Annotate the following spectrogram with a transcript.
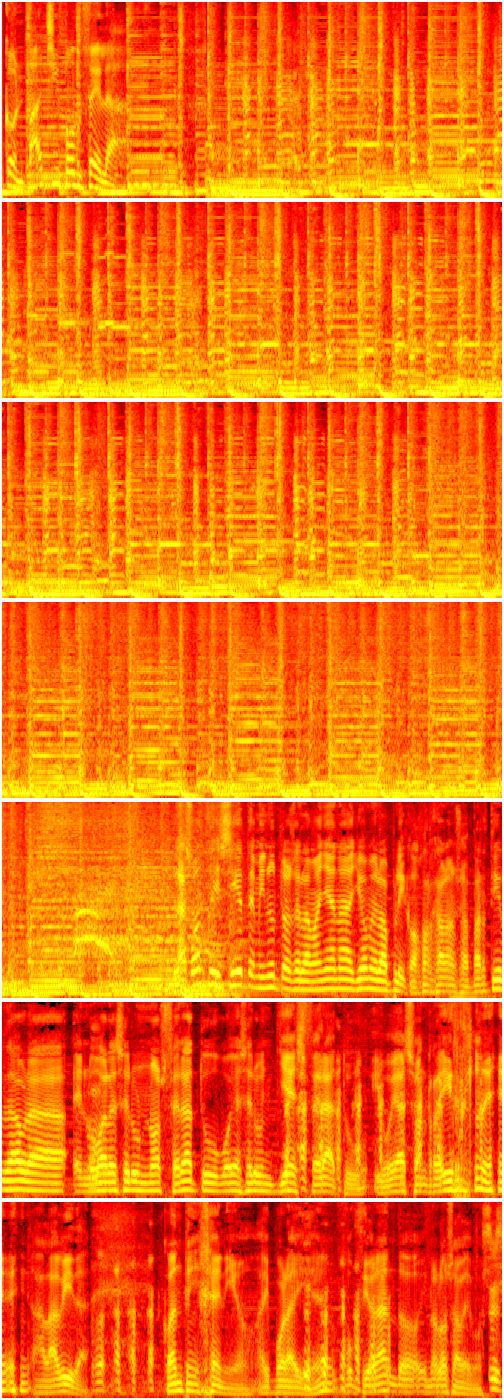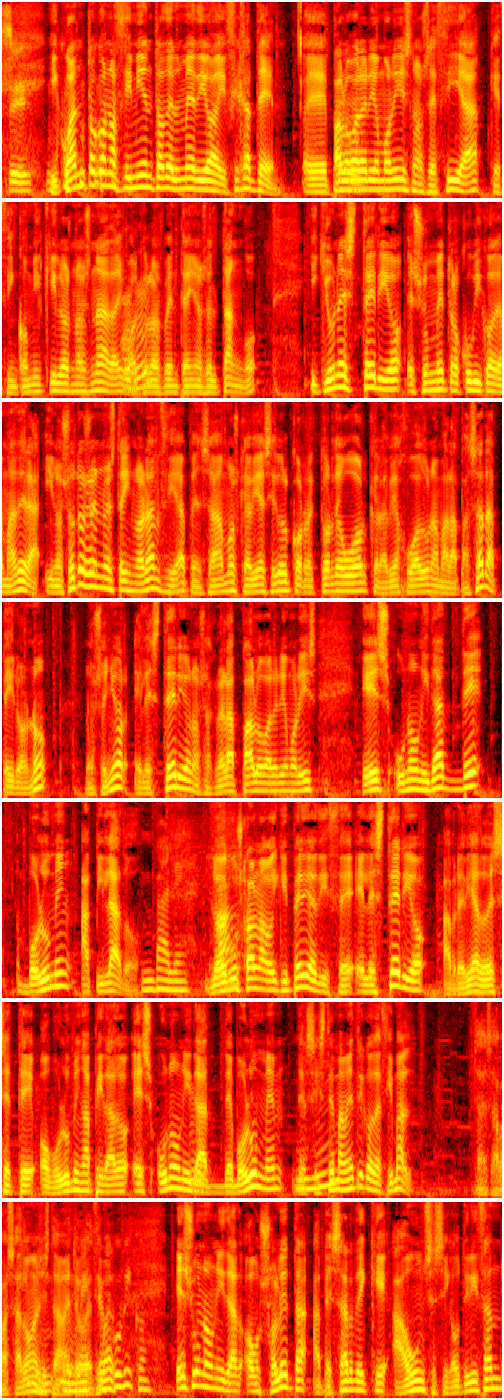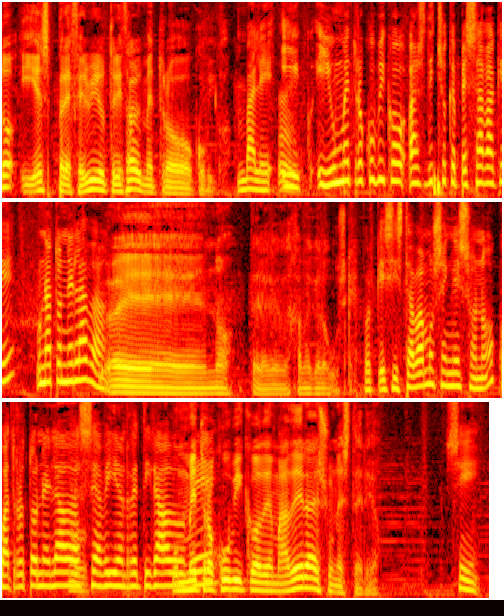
con Pachi Poncela. 11 y 7 minutos de la mañana yo me lo aplico, Jorge Alonso. A partir de ahora, en lugar de ser un Nosferatu, voy a ser un Yesferatu y voy a sonreírle a la vida. Cuánto ingenio hay por ahí, ¿eh? funcionando y no lo sabemos. Sí, sí. Y cuánto conocimiento del medio hay. Fíjate, eh, Pablo Valerio Morís nos decía que 5.000 kilos no es nada, igual que los 20 años del tango y que un estéreo es un metro cúbico de madera. Y nosotros en nuestra ignorancia pensábamos que había sido el corrector de Word que le había jugado una mala pasada, pero no. No, señor. El estéreo, nos aclara Pablo Valerio Morís, es una unidad de volumen apilado. Vale. Lo he buscado en la Wikipedia, dice, el estéreo, abreviado ST o volumen apilado, es una unidad de volumen del sistema métrico decimal. Basado en el sistema decimal. cúbico. Es una unidad obsoleta a pesar de que aún se siga utilizando y es preferible utilizar el metro cúbico. Vale. ¿Y, y un metro cúbico has dicho que pesaba qué? ¿Una tonelada? Eh, no, pero déjame que lo busque. Porque si estábamos en eso, ¿no? Cuatro toneladas se habían retirado. Un de- metro cúbico de madera es un estéreo. Sí.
